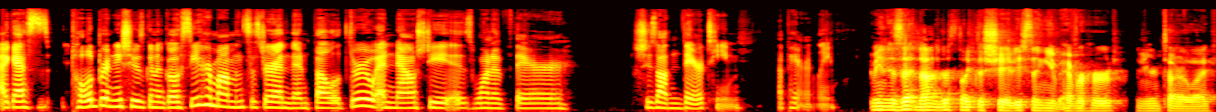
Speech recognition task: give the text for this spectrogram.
I guess told Britney she was going to go see her mom and sister and then followed through. And now she is one of their, she's on their team, apparently. I mean, is that not just like the shadiest thing you've ever heard in your entire life?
